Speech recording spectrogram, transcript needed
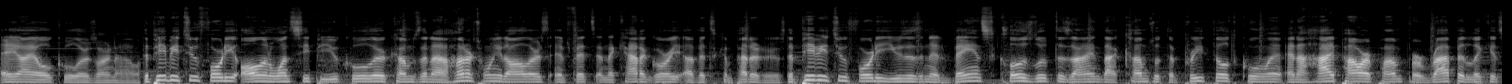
AIO coolers are now. The PB240 all-in-one CPU cooler comes in at $120 and fits in the category of its competitors. The PB240 uses an advanced closed loop design that comes with a pre-filled coolant and a high power pump for rapid liquid,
